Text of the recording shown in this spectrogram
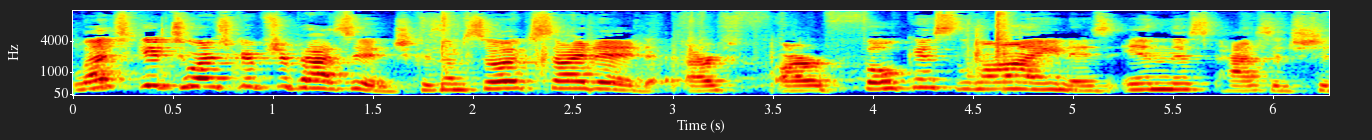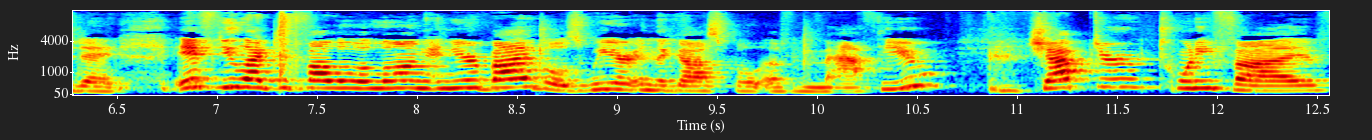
let's get to our scripture passage because I'm so excited. Our our focus line is in this passage today. If you like to follow along in your Bibles, we are in the Gospel of Matthew, chapter 25,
